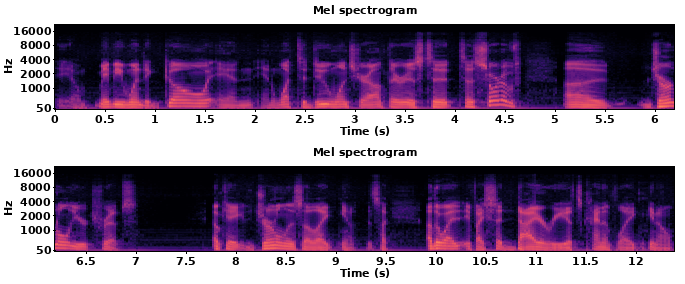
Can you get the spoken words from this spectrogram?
you know maybe when to go and and what to do once you're out there is to to sort of uh, journal your trips. Okay, journal is a like you know it's like otherwise if I said diary, it's kind of like you know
